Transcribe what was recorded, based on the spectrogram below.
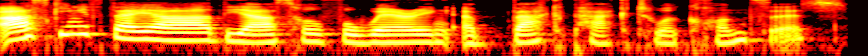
asking if they are the asshole for wearing a backpack to a concert.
